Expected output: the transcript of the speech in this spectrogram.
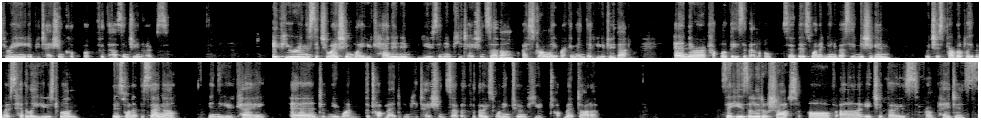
3 imputation cookbook for 1000 genomes. If you're in the situation where you can use an imputation server, I strongly recommend that you do that. And there are a couple of these available. So there's one at University of Michigan, which is probably the most heavily used one. There's one at the Sanger in the UK, and a new one, the TopMed imputation server for those wanting to impute TopMed data. So here's a little shot of uh, each of those front pages.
